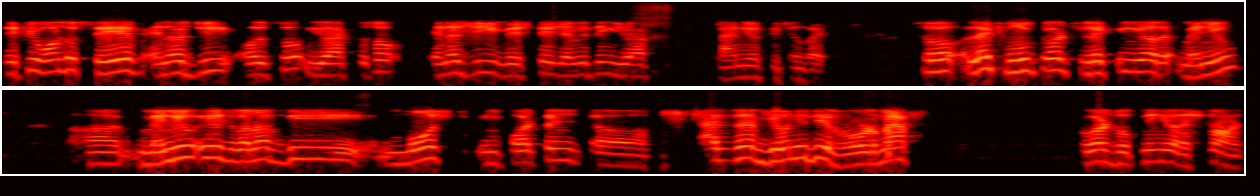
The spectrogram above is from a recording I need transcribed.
If you want to save energy also you have to so energy wastage everything you have to plan your kitchen right. So let's move towards selecting your menu uh, menu is one of the most important uh, as i've given you the roadmap towards opening your restaurant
